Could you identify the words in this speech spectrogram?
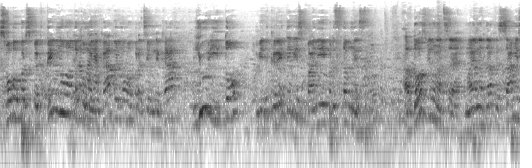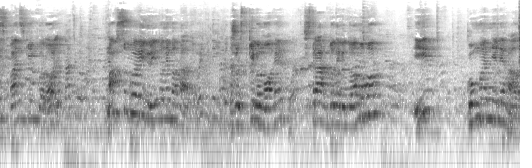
свого перспективного та комунікабельного працівника Юріто відкрити в Іспанії представництво. А дозвіл на це має надати сам іспанський король. Мав з собою Юріто небагато. Жорсткі вимоги, страх до невідомого і кума нелегала.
